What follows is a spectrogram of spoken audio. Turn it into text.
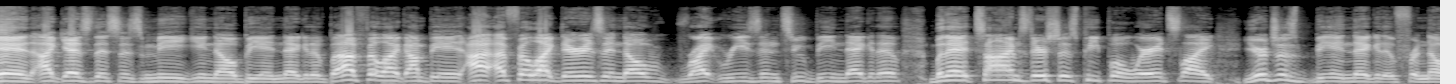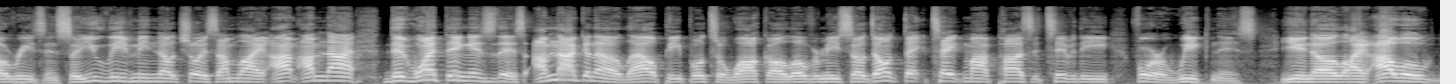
and I guess this is me, you know, being negative, but I feel like I'm being, I, I feel like there isn't no right reason to be negative. But at times, there's just people where it's like, you're just being negative for no reason. So you leave me no choice. I'm like, I'm, I'm not, the one thing is this I'm not going to allow people to walk all over me. So don't th- take my positivity for a weakness. You know, like I will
